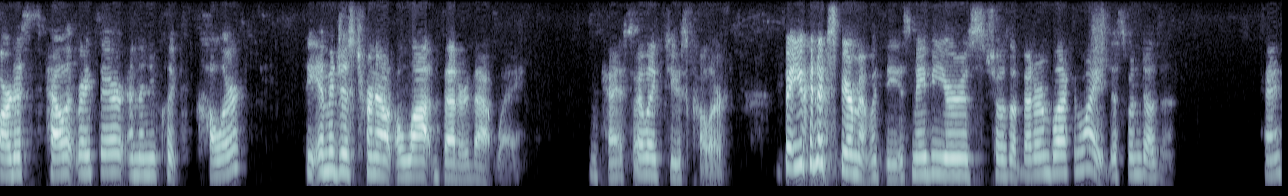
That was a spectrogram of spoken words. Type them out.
artist's palette right there and then you click color, the images turn out a lot better that way. Okay, so I like to use color. But you can experiment with these. Maybe yours shows up better in black and white. This one doesn't. Okay,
